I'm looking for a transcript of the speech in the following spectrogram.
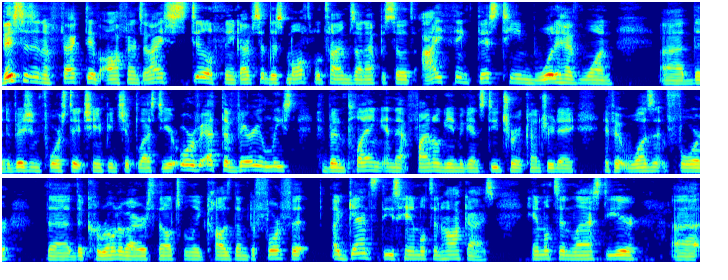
This is an effective offense, and I still think, I've said this multiple times on episodes, I think this team would have won uh, the Division Four state championship last year, or at the very least had been playing in that final game against Detroit Country Day if it wasn't for the the coronavirus that ultimately caused them to forfeit against these Hamilton Hawkeyes. Hamilton last year uh,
